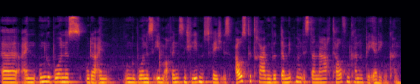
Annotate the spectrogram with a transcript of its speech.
äh, ein Ungeborenes oder ein Ungeborenes eben, auch wenn es nicht lebensfähig ist, ausgetragen wird, damit man es danach taufen kann und beerdigen kann.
